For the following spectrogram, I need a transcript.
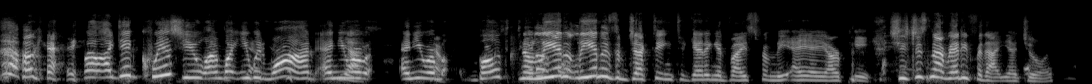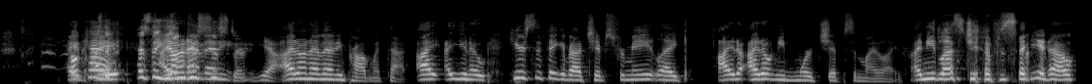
Okay. Well, I did quiz you on what you would want, and you were and you were No. both. No, terrible. Lian, Lian is objecting to getting advice from the AARP. She's just not ready for that yet, Julie. Okay. I- As the younger have any- sister. yeah, I don't have any problem with that. I, I, you know, here's the thing about chips for me. Like, I, don't- I don't need more chips in my life. I need less chips. you know,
